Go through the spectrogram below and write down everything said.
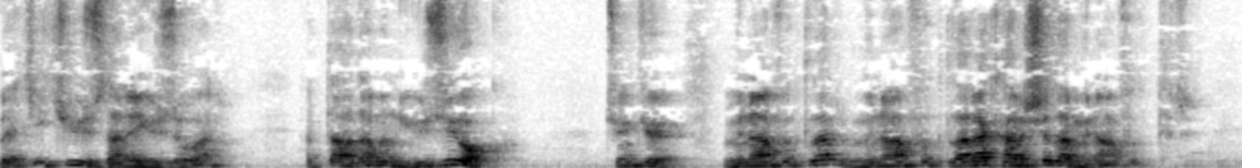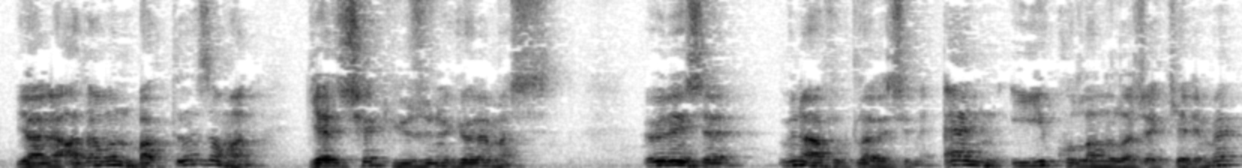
belki iki yüz tane yüzü var. Hatta adamın yüzü yok. Çünkü münafıklar münafıklara karşı da münafıktır. Yani adamın baktığın zaman gerçek yüzünü göremezsin. Öyleyse münafıklar için en iyi kullanılacak kelime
